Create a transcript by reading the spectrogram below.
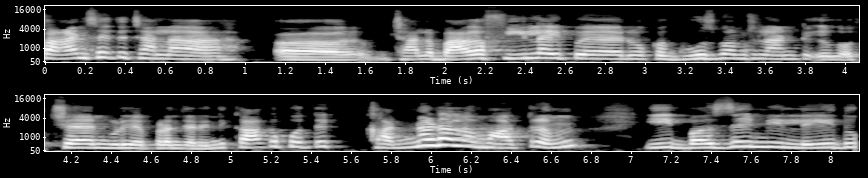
ఫ్యాన్స్ అయితే చాలా చాలా బాగా ఫీల్ అయిపోయారు. ఒక గూస్ బంప్స్ లాంటి వచ్చాయని కూడా చెప్పడం జరిగింది. కాకపోతే కన్నడలో మాత్రం ఈ బజ్ ఏమీ లేదు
